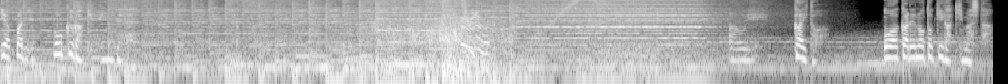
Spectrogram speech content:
やっぱり僕が原因で。葵カイトお別れの時が来ました。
